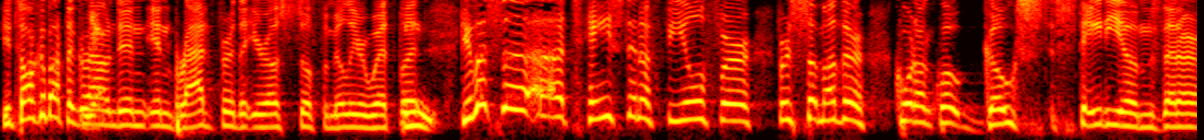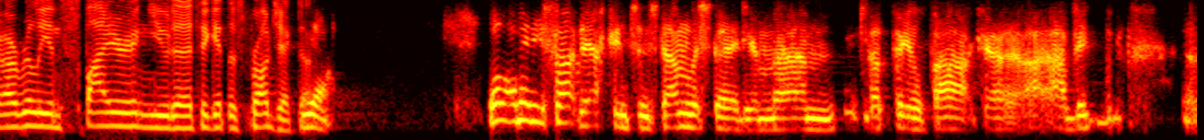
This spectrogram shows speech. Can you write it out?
you talk about the ground yeah. in in Bradford that you're also so familiar with, but mm. give us a, a, taste and a feel for for some other quote unquote ghost stadiums that are, are really inspiring you to to get this project done. Yeah. Well, I mean, it's like the Accrington Stanley Stadium um, at Peel Park. Uh, I, I, uh,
